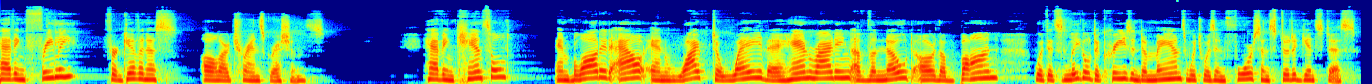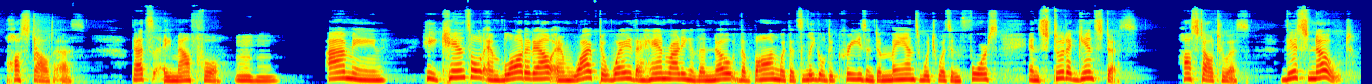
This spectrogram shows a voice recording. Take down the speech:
having freely forgiven us all our transgressions, having canceled and blotted out and wiped away the handwriting of the note or the bond with its legal decrees and demands, which was in force and stood against us, hostile to us. That's a mouthful. Mm-hmm. I mean, he canceled and blotted out and wiped away the handwriting of the note, the bond with its legal decrees and demands, which was in force and stood against us, hostile to us. This note,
